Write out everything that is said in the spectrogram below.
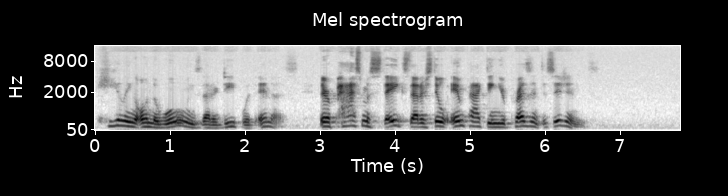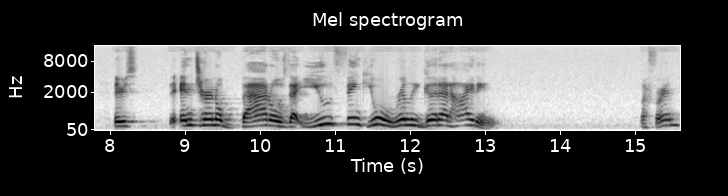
healing on the wounds that are deep within us. There are past mistakes that are still impacting your present decisions. There's the internal battles that you think you're really good at hiding. My friend,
